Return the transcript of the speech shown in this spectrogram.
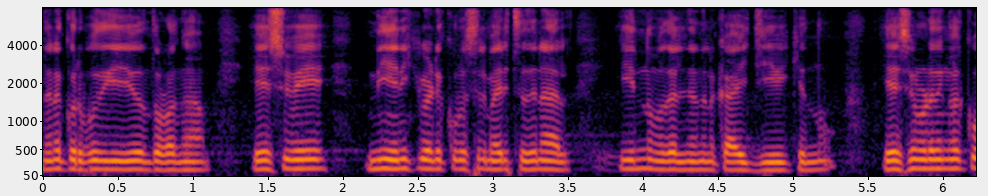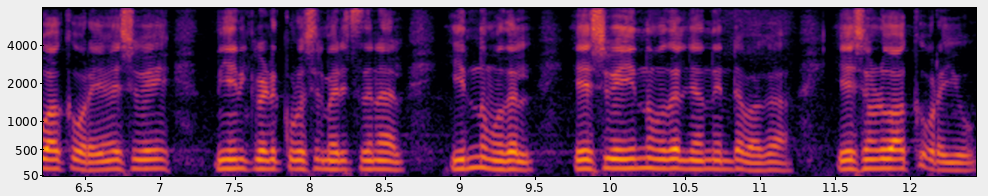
നിനക്കൊരു പുതിയ ജീവിതം തുടങ്ങാം. യേശുവേ നീ എനിക്ക് വേണ്ടി ക്രൂസിൽ മരിച്ചതിനാൽ ഇന്നു മുതൽ ഞാൻ നിനക്കായി ജീവിക്കുന്നു. യേശുവിനോട് നിങ്ങൾക്ക് വാക്ക് പറയാം. യേശുവേ നീ എനിക്ക് വേണ്ടി ക്രൂസിൽ മരിച്ചതിനാൽ ഇന്നു മുതൽ യേശുവേ ഇന്നു മുതൽ ഞാൻ നിന്റെ വക. യേശുവിനോട് വാക്ക് പറയൂ.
